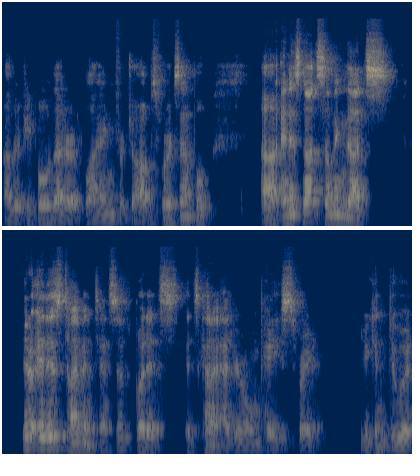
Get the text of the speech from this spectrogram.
other people that are applying for jobs, for example. Uh, and it's not something that's you know it is time intensive, but it's it's kind of at your own pace, right? You can do it,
